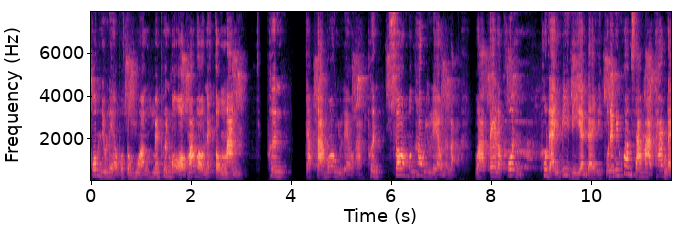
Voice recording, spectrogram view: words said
คมอยู่แล้วบ่ต้องห่วงแม่นเพิ่นบ่ออกมาเว้าในตรงนั้น เพิ่นจับตามองอยู่แล้วค่ะ เพิ่นซ่อมเบิ่งเฮาอยู่แล้วนั่นล่ะ ว่าแต่ละคนผู้ใดมีดีอันใด ผู้ใดมีความสามารถทางใด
